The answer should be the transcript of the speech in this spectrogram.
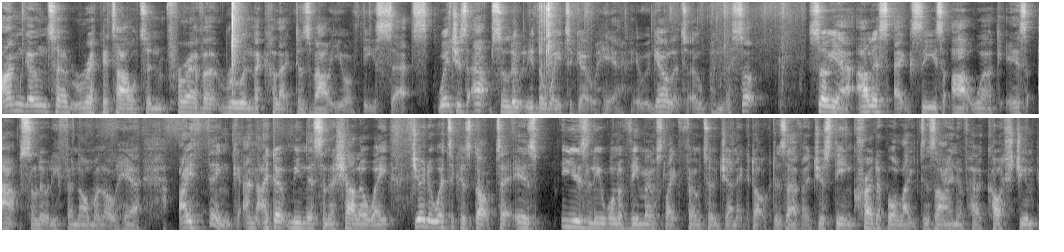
I'm going to rip it out and forever ruin the collector's value of these sets, which is absolutely the way to go here. Here we go, let's open this up. So yeah, Alice XZ's artwork is absolutely phenomenal here. I think, and I don't mean this in a shallow way, Jodie Whittaker's Doctor is easily one of the most like photogenic Doctors ever. Just the incredible like design of her costume,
